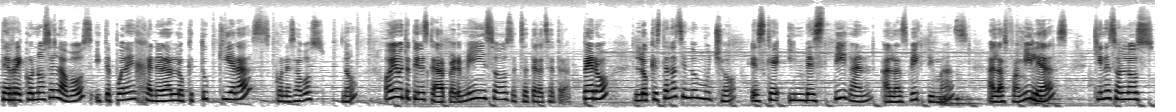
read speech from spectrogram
te reconocen la voz y te pueden generar lo que tú quieras con esa voz, ¿no? Obviamente tienes que dar permisos, etcétera, etcétera. Pero lo que están haciendo mucho es que investigan a las víctimas, a las familias, quiénes son los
